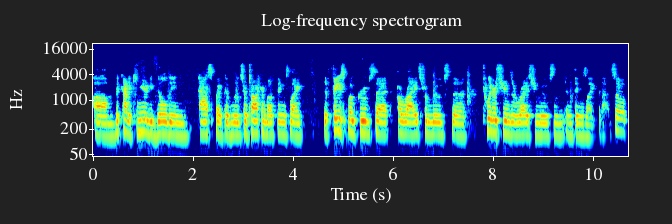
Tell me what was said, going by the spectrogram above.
um, the kind of community building aspect of MOOCs are talking about things like the Facebook groups that arise from MOOCs, the Twitter streams that arise from MOOCs, and, and things like that. So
